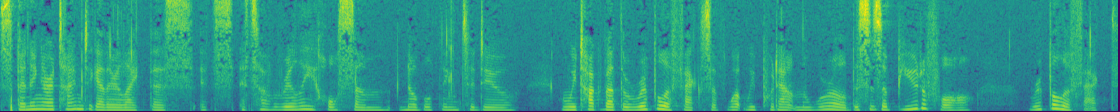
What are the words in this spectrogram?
spending our time together like this, it's, it's a really wholesome, noble thing to do. When we talk about the ripple effects of what we put out in the world, this is a beautiful ripple effect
